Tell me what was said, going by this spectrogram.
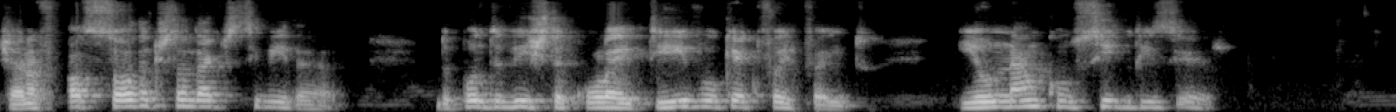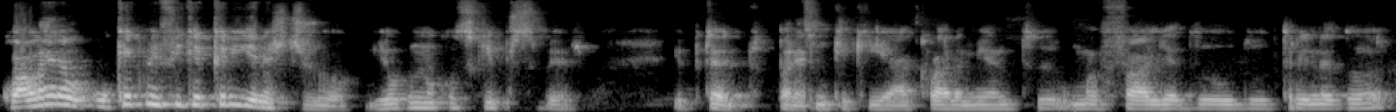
Já não falo só da questão da agressividade. Do ponto de vista coletivo, o que é que foi feito? Eu não consigo dizer. Qual era, o que é que o Benfica queria neste jogo? E eu não consegui perceber. E, portanto, parece-me que aqui há claramente uma falha do, do treinador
